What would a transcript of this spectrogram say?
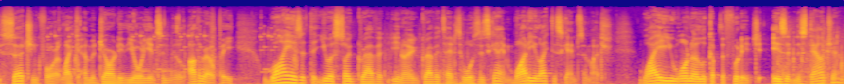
searching for it, like a majority of the audience in the other LP, why is it that you are so gravi- you know, gravitated towards this game? Why do you like this game so much? Why do you want to look up the footage? Is it nostalgia?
